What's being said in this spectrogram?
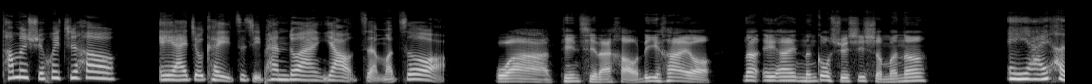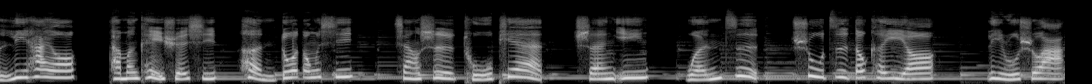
他们学会之后，AI 就可以自己判断要怎么做。哇，听起来好厉害哦！那 AI 能够学习什么呢？AI 很厉害哦，他们可以学习很多东西，像是图片、声音、文字。数字都可以哦，例如说啊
